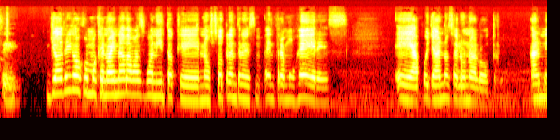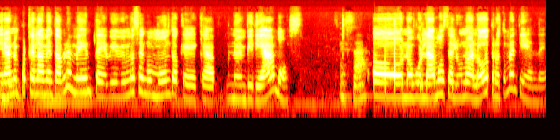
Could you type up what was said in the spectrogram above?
Sí. Yo digo como que no hay nada más bonito que nosotros entre, entre mujeres eh, apoyarnos el uno al otro. Al mirarnos, porque lamentablemente vivimos en un mundo que, que nos envidiamos. Exacto. O nos burlamos del uno al otro, ¿tú me entiendes?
